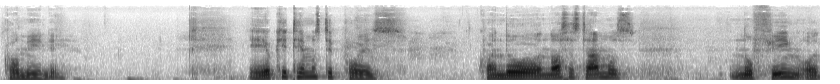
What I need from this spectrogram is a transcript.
com ele. E o que temos depois? Quando nós estamos no fim, o,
